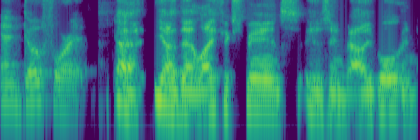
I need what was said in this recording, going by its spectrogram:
and go for it yeah, yeah, that life experience is invaluable and,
